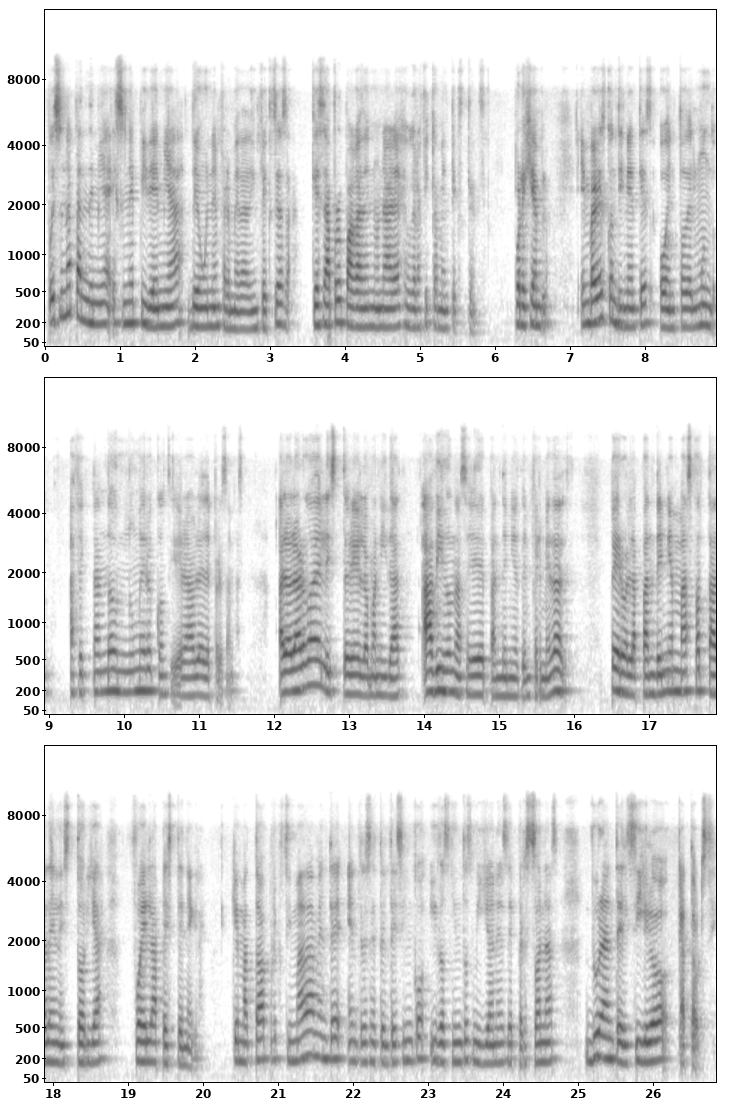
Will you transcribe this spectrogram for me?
Pues una pandemia es una epidemia de una enfermedad infecciosa que se ha propagado en un área geográficamente extensa. Por ejemplo, en varios continentes o en todo el mundo, afectando a un número considerable de personas. A lo largo de la historia de la humanidad ha habido una serie de pandemias de enfermedades, pero la pandemia más fatal en la historia fue la peste negra, que mató aproximadamente entre 75 y 200 millones de personas durante el siglo XIV.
